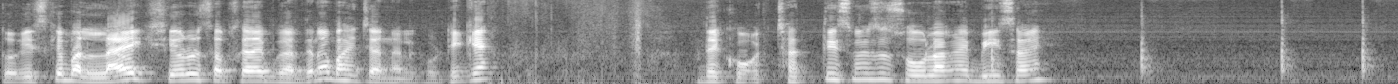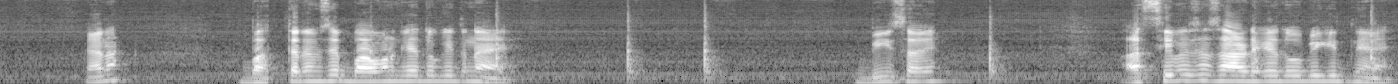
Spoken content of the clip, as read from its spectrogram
तो इसके बाद लाइक शेयर और सब्सक्राइब कर देना भाई चैनल को, ठीक है? देखो, छत्तीस में से सोलह में बीस आए। है ना? बहत्तर में से बावन गए तो कितना है? बीस आए। अस्सी में से साठ के तो भी कितने हैं?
